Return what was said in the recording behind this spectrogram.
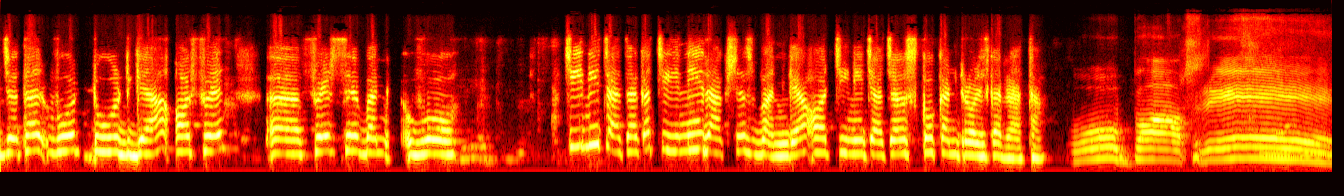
जो था वो टूट गया और फिर अ, फिर से बन वो चीनी चाचा का चीनी राक्षस बन गया और चीनी चाचा उसको कंट्रोल कर रहा था। ओ बाप रे!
